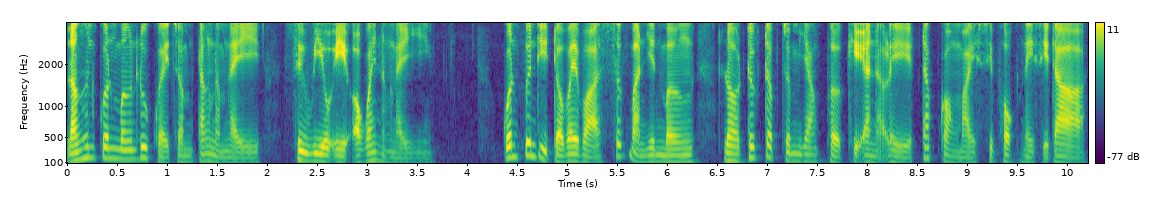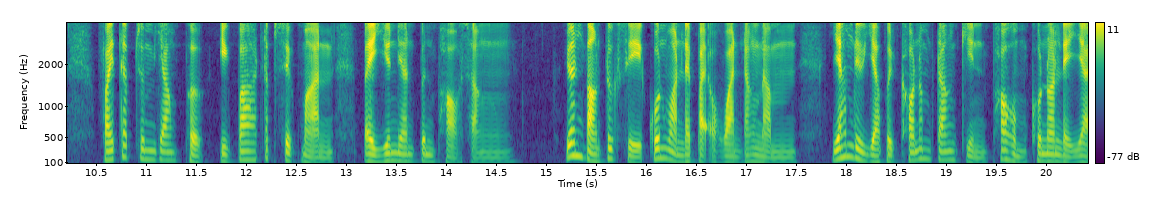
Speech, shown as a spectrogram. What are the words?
หลังหืนกวนเมืองลูกไก่จอมตั้งนำในซื้อวีโอเอออกไว้หนังใน กวนปืนที่ต่อไว้ว่าซึกบันยินเมืองรอตึกตับจมยางเผิกขีอันอะไรตับกองไม้สิบหกในสีดา ไฟตับจมยางเผิกอีกบ้าตับซึกมัน ไปยืนยันปืนเผาสังย้อนบางตึกสีก้นวันและไปออกวันดังนำย้ำเดียวยาเปิดเขาน้ำตั้งกินผ้าห่มคนนอนเลยยา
